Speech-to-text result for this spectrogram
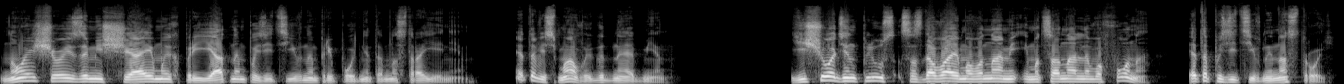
но еще и замещаем их приятным позитивным приподнятым настроением. Это весьма выгодный обмен. Еще один плюс создаваемого нами эмоционального фона – это позитивный настрой.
